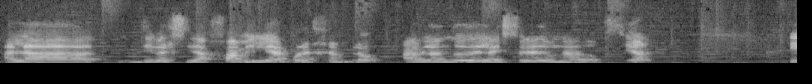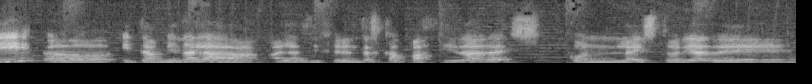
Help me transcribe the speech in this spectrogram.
a la diversidad familiar, por ejemplo, hablando de la historia de una adopción, y, uh, y también a, a, las diferentes capacidades con la historia de,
